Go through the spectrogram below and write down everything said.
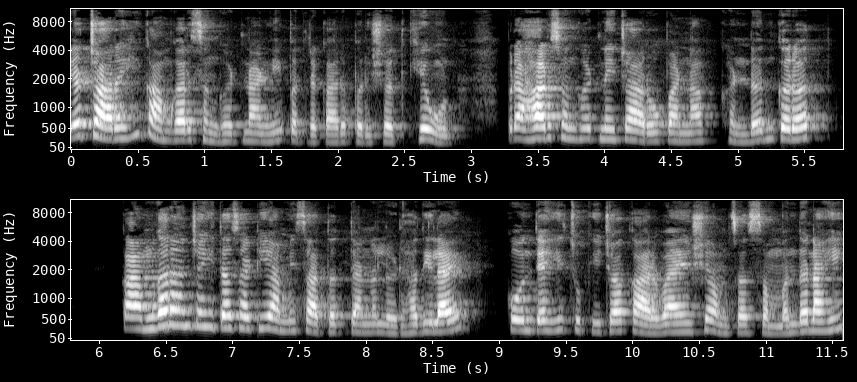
या चारही कामगार संघटनांनी पत्रकार परिषद घेऊन प्रहार संघटनेच्या आरोपांना खंडन करत कामगारांच्या हितासाठी आम्ही सातत्यानं लढा दिलाय. कोणत्याही चुकीच्या कारवायांशी आमचा संबंध नाही.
